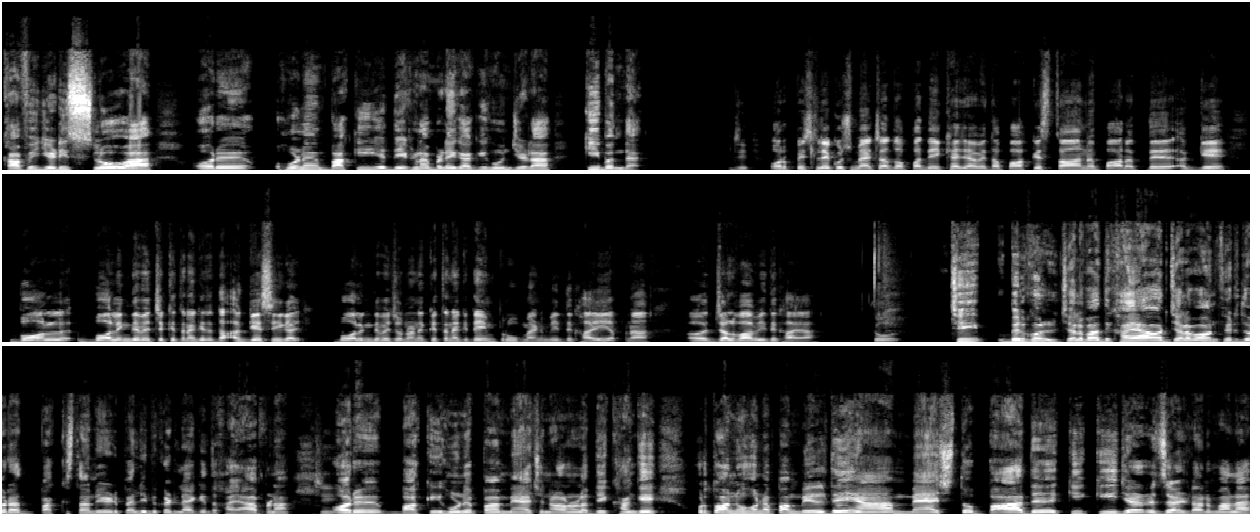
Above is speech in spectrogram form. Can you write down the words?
ਕਾਫੀ ਜਿਹੜੀ ਸਲੋ ਆ ਔਰ ਹੁਣ ਬਾਕੀ ਇਹ ਦੇਖਣਾ ਬਣੇਗਾ ਕਿ ਹੁਣ ਜਿਹੜਾ ਕੀ ਬੰਦਾ ਜੀ ਔਰ ਪਿਛਲੇ ਕੁਝ ਮੈਚਾਂ ਤੋਂ ਆਪਾਂ ਦੇਖਿਆ ਜਾਵੇ ਤਾਂ ਪਾਕਿਸਤਾਨ ਭਾਰਤ ਦੇ ਅੱਗੇ ਬਾਲ ਬੋਲਿੰਗ ਦੇ ਵਿੱਚ ਕਿਤਨਾ ਕਿਤੇ ਤਾਂ ਅੱਗੇ ਸੀਗਾ ਹੀ ਬੋਲਿੰਗ ਦੇ ਵਿੱਚ ਉਹਨਾਂ ਨੇ ਕਿਤਨਾ ਕਿਤੇ ਇੰਪਰੂਵਮੈਂਟ ਵੀ ਦਿਖਾਈ ਆਪਣਾ ਜਲਵਾ ਵੀ ਦਿਖਾਇਆ। ਤੋ ਜੀ ਬਿਲਕੁਲ ਜਲਵਾ ਦਿਖਾਇਆ ਔਰ ਜਲਵਾ ਹੁਣ ਫਿਰ ਦੁਬਾਰਾ ਪਾਕਿਸਤਾਨ ਨੇ ਜਿਹੜੀ ਪਹਿਲੀ ਵਿਕਟ ਲੈ ਕੇ ਦਿਖਾਇਆ ਆਪਣਾ ਔਰ ਬਾਕੀ ਹੁਣ ਆਪਾਂ ਮੈਚ ਨਾਲ ਨਾਲ ਦੇਖਾਂਗੇ ਔਰ ਤੁਹਾਨੂੰ ਹੁਣ ਆਪਾਂ ਮਿਲਦੇ ਆਂ ਮੈਚ ਤੋਂ ਬਾਅਦ ਕਿ ਕੀ ਜਿਹੜਾ ਰਿਜ਼ਲਟ ਆਉਣ ਵਾਲਾ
